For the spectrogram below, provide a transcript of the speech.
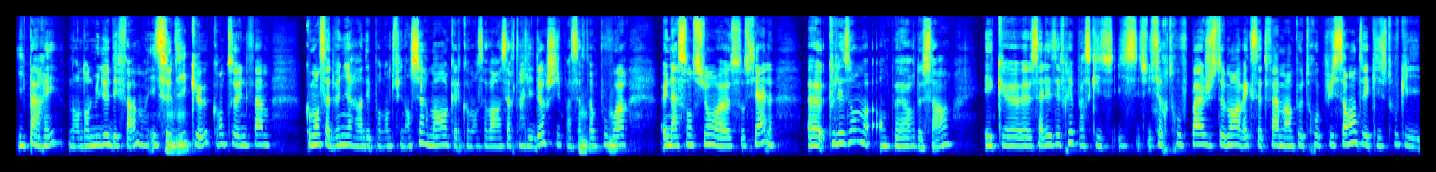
il paraît dans, le milieu des femmes, il se dit mhm. que quand une femme commence à devenir indépendante financièrement, qu'elle commence à avoir un certain leadership, un certain mhm. pouvoir, une ascension euh, sociale, euh, que les hommes ont peur de ça et que ça les effraie parce qu'ils ne se retrouvent pas justement avec cette femme un peu trop puissante et qu'ils se trouvent qu'ils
